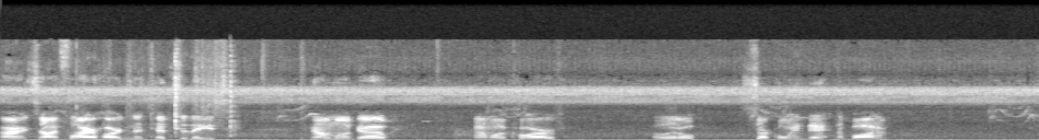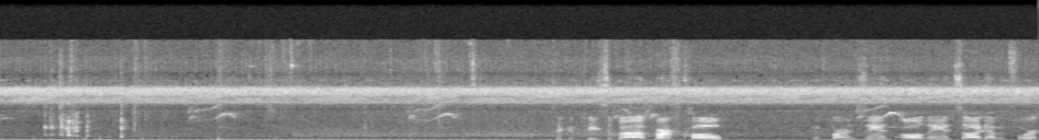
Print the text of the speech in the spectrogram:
Alright, so I fire hardened the tips of these. Now I'm gonna go, I'm gonna carve a little circle indent in the bottom. Take a piece of uh, burnt coal that burns in all the inside of it for it.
